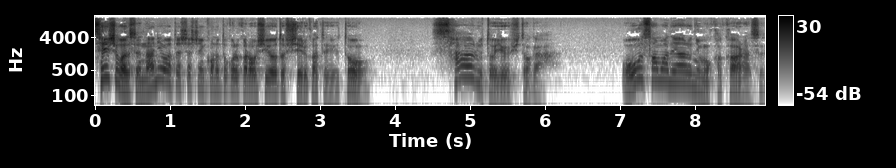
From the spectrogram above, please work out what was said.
聖書はですね、何を私たちにこのところから教えようとしているかというと、サウルという人が王様であるにもかかわらず、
